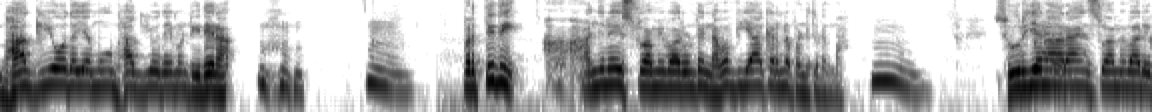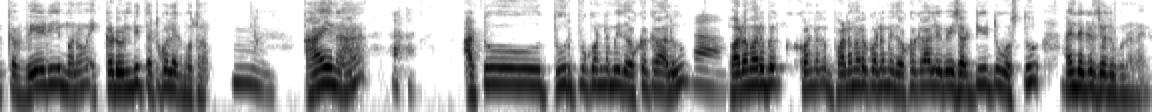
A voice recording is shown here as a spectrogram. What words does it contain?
భాగ్యోదయము భాగ్యోదయం అంటే ఇదేనా. ప్రతిదీ ఆంజనేయ స్వామి వారు ఉంటే నవవ్యాకరణ పండితుడమ్మా. సూర్యనారాయణ స్వామి వారి యొక్క వేడి మనం ఇక్కడుండి తట్టుకోలేకపోతున్నాం. ఆయన అటు తూర్పు కొండ మీద ఒక కాలు పడమర కొండ పడమర కొండ మీద ఒక కాలు వేసి అటు ఇటు వస్తూ ఆయన దగ్గర చదువుకున్నాడు ఆయన.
